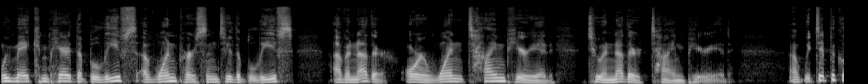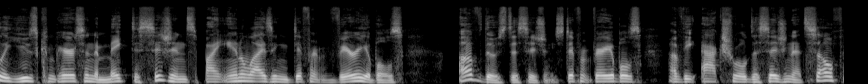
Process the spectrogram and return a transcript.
we may compare the beliefs of one person to the beliefs of another, or one time period to another time period. Uh, we typically use comparison to make decisions by analyzing different variables of those decisions, different variables of the actual decision itself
